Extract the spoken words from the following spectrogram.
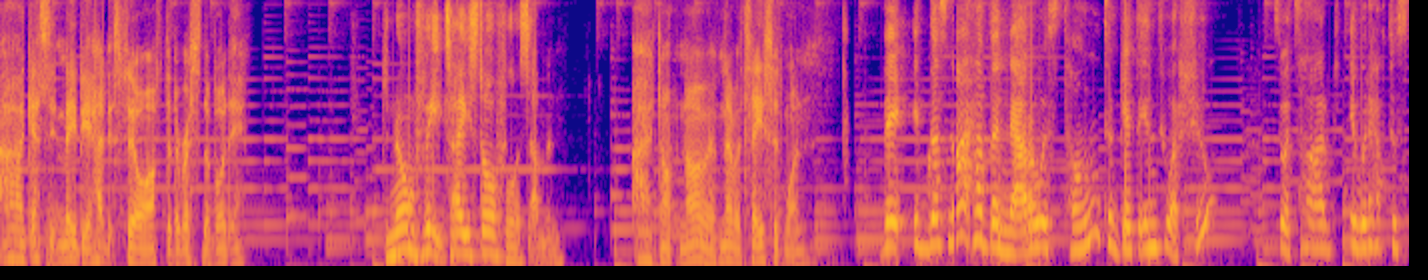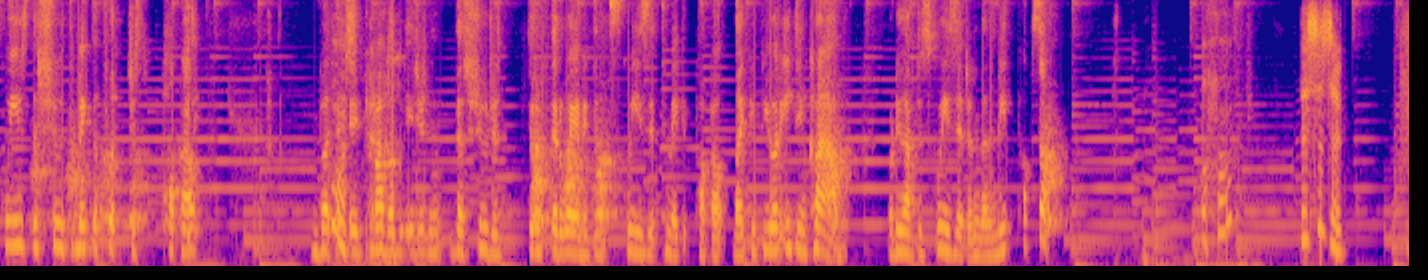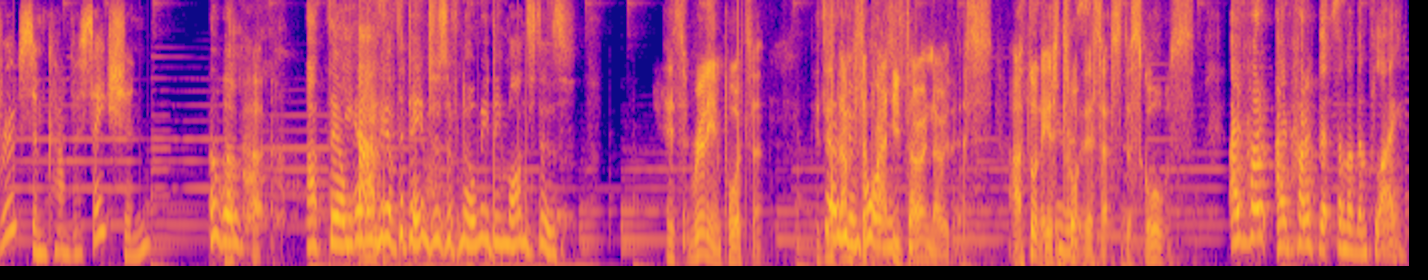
Ah, I guess it maybe had its fill after the rest of the body. Do gnome feet taste awful or something? I don't know. I've never tasted one. They, it does not have the narrowest tongue to get into a shoe, so it's hard. It would have to squeeze the shoe to make the foot just pop out. But course. it Yeah. probably didn't. The shoe just drifted away and it didn't squeeze it to make it pop out. Like if you are eating crab, or do you have to squeeze it and then the meat pops up? Uh-huh. This is a gruesome conversation. Oh well, Uh, Uh, they are Yeah. warning me of the dangers of gnome eating monsters. it's really important. It's, Very I'm surprised you don't know this. I thought they just taught this at the schools. I've heard. I've heard that some of them fly.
